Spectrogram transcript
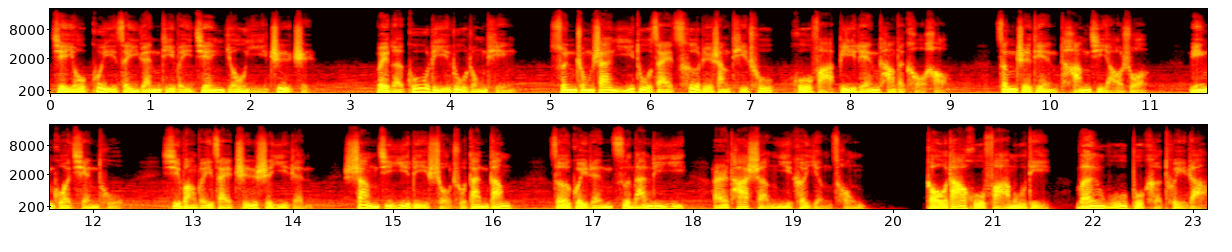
皆由贵贼援敌为奸，有以制之。”为了孤立陆荣廷，孙中山一度在策略上提出“护法必连堂”的口号。曾直电唐继尧说：“民国前途，希望唯在执事一人，上计毅力，守出担当，则贵人自难立益。”而他省亦可影从，苟达护法目的，文无不可退让。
